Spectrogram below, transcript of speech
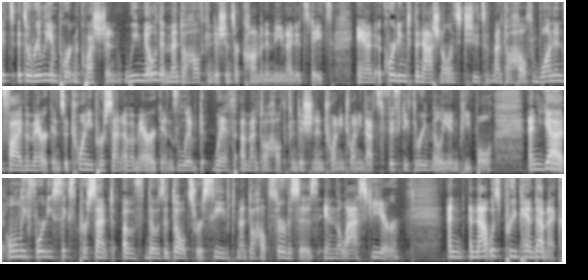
It's it's a really important question. We know that mental health conditions are common in the United States, and according to the National Institutes of Mental Health, 1 in 5 Americans, so 20% of Americans lived with a mental health condition in 2020. That's 53 million people. And yet, only 46% of those adults received mental health services in the last year and and that was pre-pandemic.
